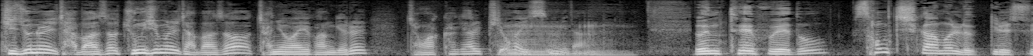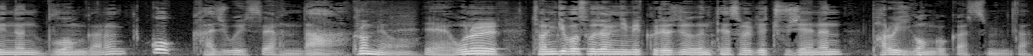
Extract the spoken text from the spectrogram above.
기준을 잡아서 중심을 잡아서 자녀와의 관계를 정확하게 할 필요가 음, 있습니다. 음. 은퇴 후에도 성취감을 느낄 수 있는 무언가는 꼭 가지고 있어야 한다. 그럼요. 예, 오늘 전기보 소장님이 그려준 은퇴 설계 주제는 바로 이건 것 같습니다.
